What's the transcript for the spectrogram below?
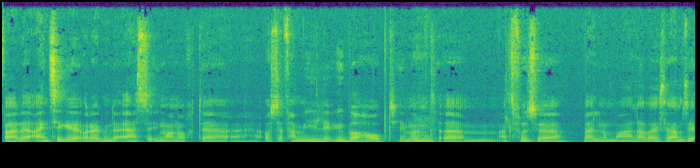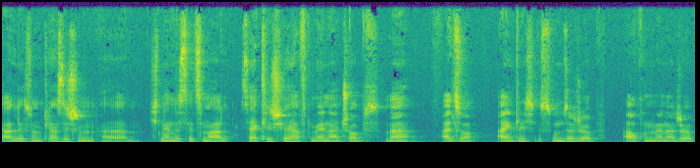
war der Einzige oder bin der Erste immer noch, der aus der Familie überhaupt jemand ähm, als Friseur, weil normalerweise haben sie alle so einen klassischen, ähm, ich nenne das jetzt mal sehr klischeehaften Männerjobs. Ne? Also eigentlich ist unser Job auch ein Männerjob.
